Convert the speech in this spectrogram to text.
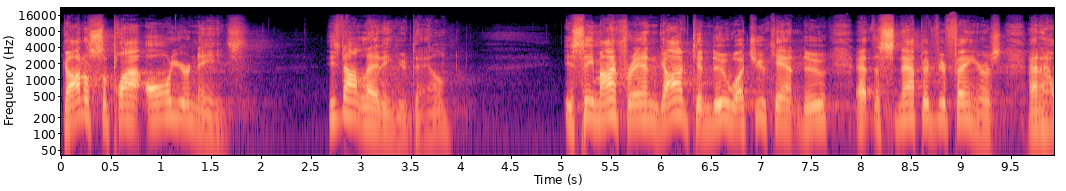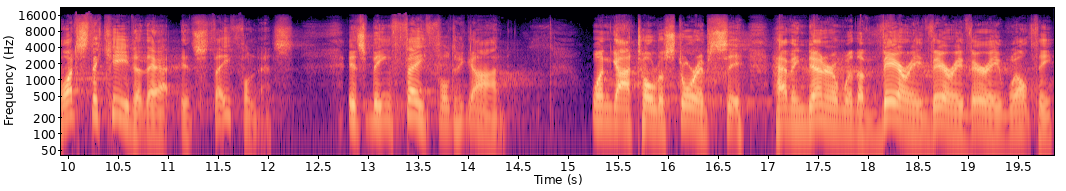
God will supply all your needs. He's not letting you down. You see, my friend, God can do what you can't do at the snap of your fingers. And what's the key to that? It's faithfulness, it's being faithful to God. One guy told a story of having dinner with a very, very, very wealthy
